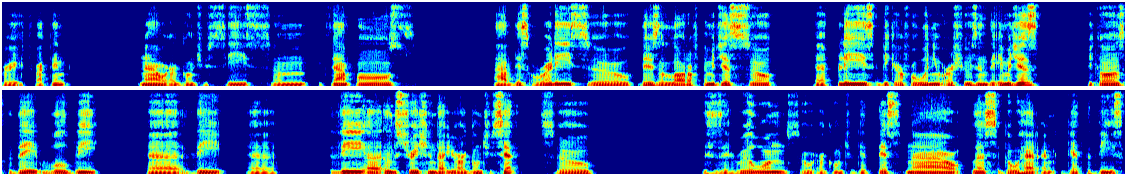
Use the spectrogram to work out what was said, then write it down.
very attracting. Now we are going to see some examples. I have this already, so there's a lot of images. So uh, please be careful when you are choosing the images because they will be uh, the uh, the uh, illustration that you are going to set. So this is a real one. So we are going to get this. Now let's go ahead and get these,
